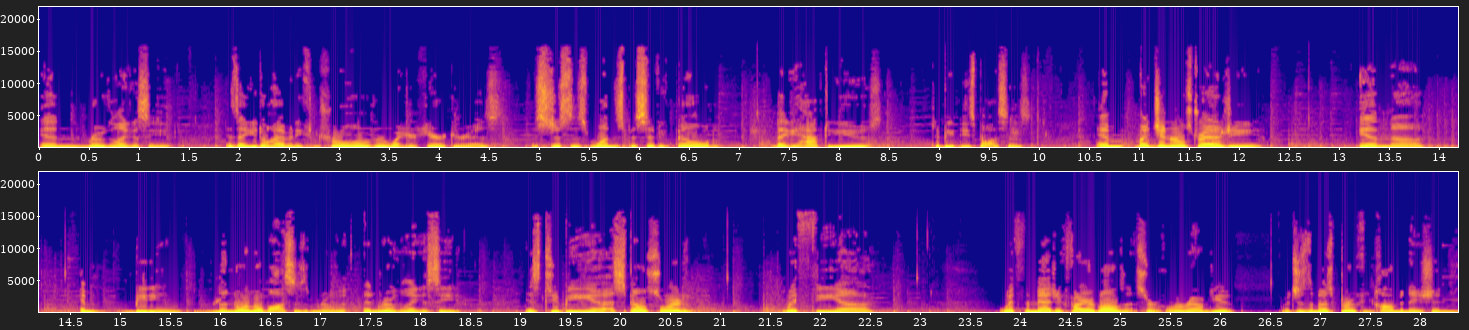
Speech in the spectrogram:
in Rogue Legacy is that you don't have any control over what your character is. It's just this one specific build that you have to use to beat these bosses. And my general strategy in uh, in beating the normal bosses in Rogue, in Rogue Legacy is to be uh, a spell sword with the uh, with the magic fireballs that circle around you, which is the most broken combination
